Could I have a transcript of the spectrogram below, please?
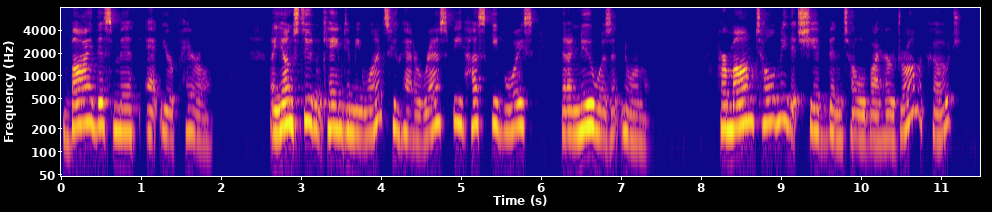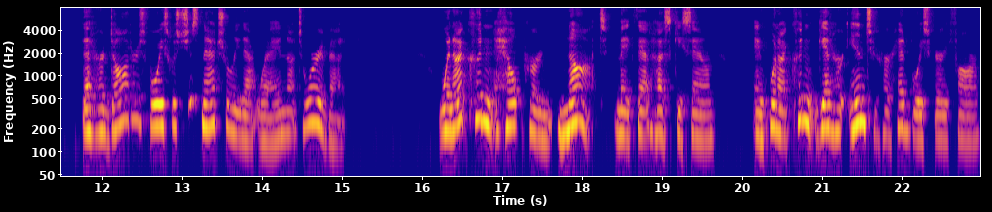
Buy this myth at your peril. A young student came to me once who had a raspy, husky voice that I knew wasn't normal. Her mom told me that she had been told by her drama coach that her daughter's voice was just naturally that way and not to worry about it. When I couldn't help her not make that husky sound, and when I couldn't get her into her head voice very far,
